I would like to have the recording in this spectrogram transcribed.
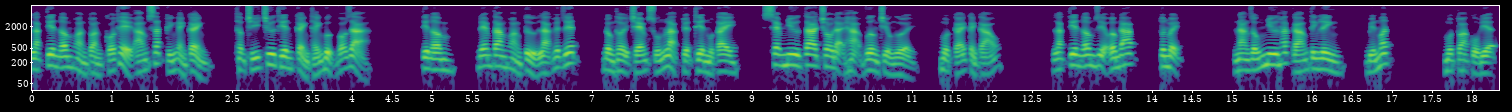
Lạc Tiên Âm hoàn toàn có thể ám sát kính ảnh cảnh, thậm chí chư thiên cảnh thánh vực võ giả. Tiên Âm, đem Tam hoàng tử Lạc huyết giết, đồng thời chém xuống Lạc Tuyệt Thiên một tay, xem như ta cho đại hạ vương triều người, một cái cảnh cáo. Lạc Tiên Âm diệu âm đáp, tuân mệnh. Nàng giống như hắc ám tinh linh, biến mất. Một tòa cổ điện.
